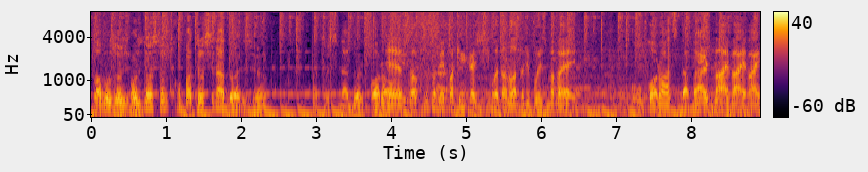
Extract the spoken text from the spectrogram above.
vamos hoje. Hoje nós estamos com patrocinadores, viu? Patrocinador Corote. É, só pra você saber pra quem que a gente manda nota depois, mas vai aí. O Corote da Barbie? Vai, vai, vai.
